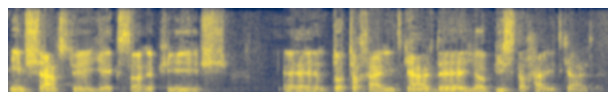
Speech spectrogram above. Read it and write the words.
این شخص توی یک سال پیش دو تا خرید کرده یا 20 تا خرید کرده.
